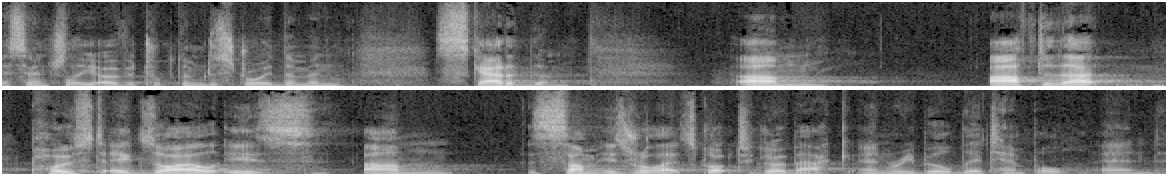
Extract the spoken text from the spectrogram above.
essentially overtook them, destroyed them, and scattered them. Um, after that, post exile, is um, some Israelites got to go back and rebuild their temple. And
